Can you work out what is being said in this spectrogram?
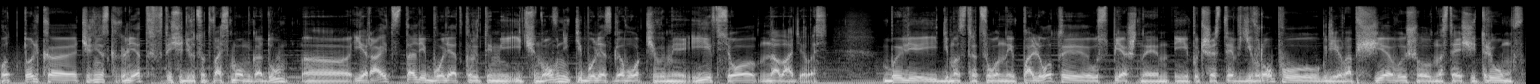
Вот только через несколько лет, в 1908 году, э, и Райт стали более открытыми, и чиновники более сговорчивыми, и все наладилось. Были и демонстрационные полеты успешные, и путешествия в Европу, где вообще вышел настоящий триумф.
